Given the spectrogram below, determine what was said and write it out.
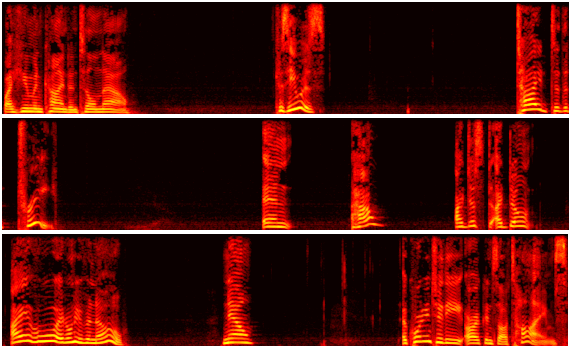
by humankind until now. Cuz he was tied to the tree. And how? I just, I don't, I, oh, I don't even know. Now, according to the Arkansas Times,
